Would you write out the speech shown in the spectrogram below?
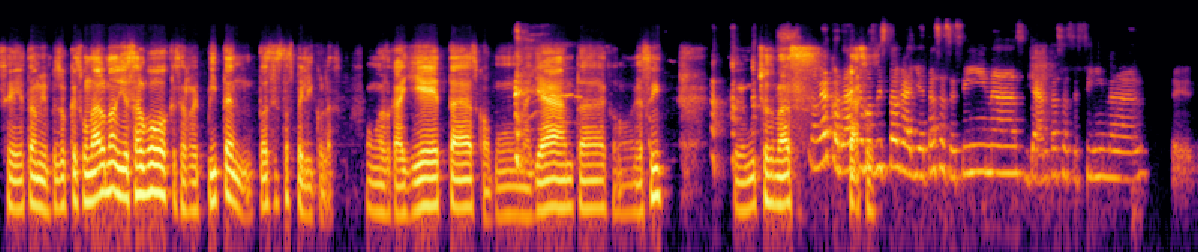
Sí, yo también pienso que es un alma y es algo que se repite en todas estas películas. Como las galletas, como una llanta, como así. Pero muchos más. No me acordaba que hemos visto galletas asesinas, llantas asesinas. Eh,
